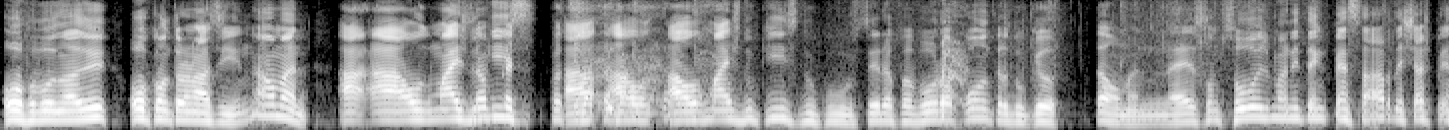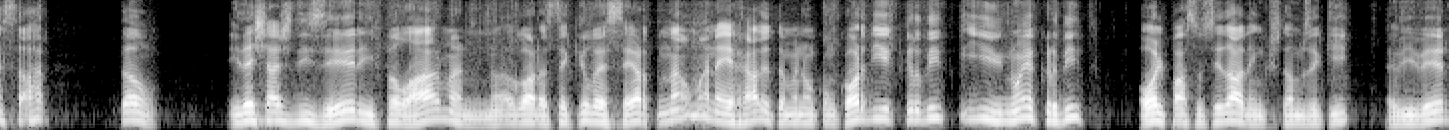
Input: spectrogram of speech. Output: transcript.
ou a favor do nazi ou contra o nazi. Não, mano, há, há algo mais do Não, que isso. Há, há, há algo mais do que isso, do que ser a favor ou contra, do que eu. Então, mano, é, são pessoas, mano, e tem que pensar, deixares pensar. Então, e deixares dizer e falar, mano. Agora, se aquilo é certo, não, mano, é errado, eu também não concordo e acredito, e não é acredito. Olho para a sociedade em que estamos aqui a viver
